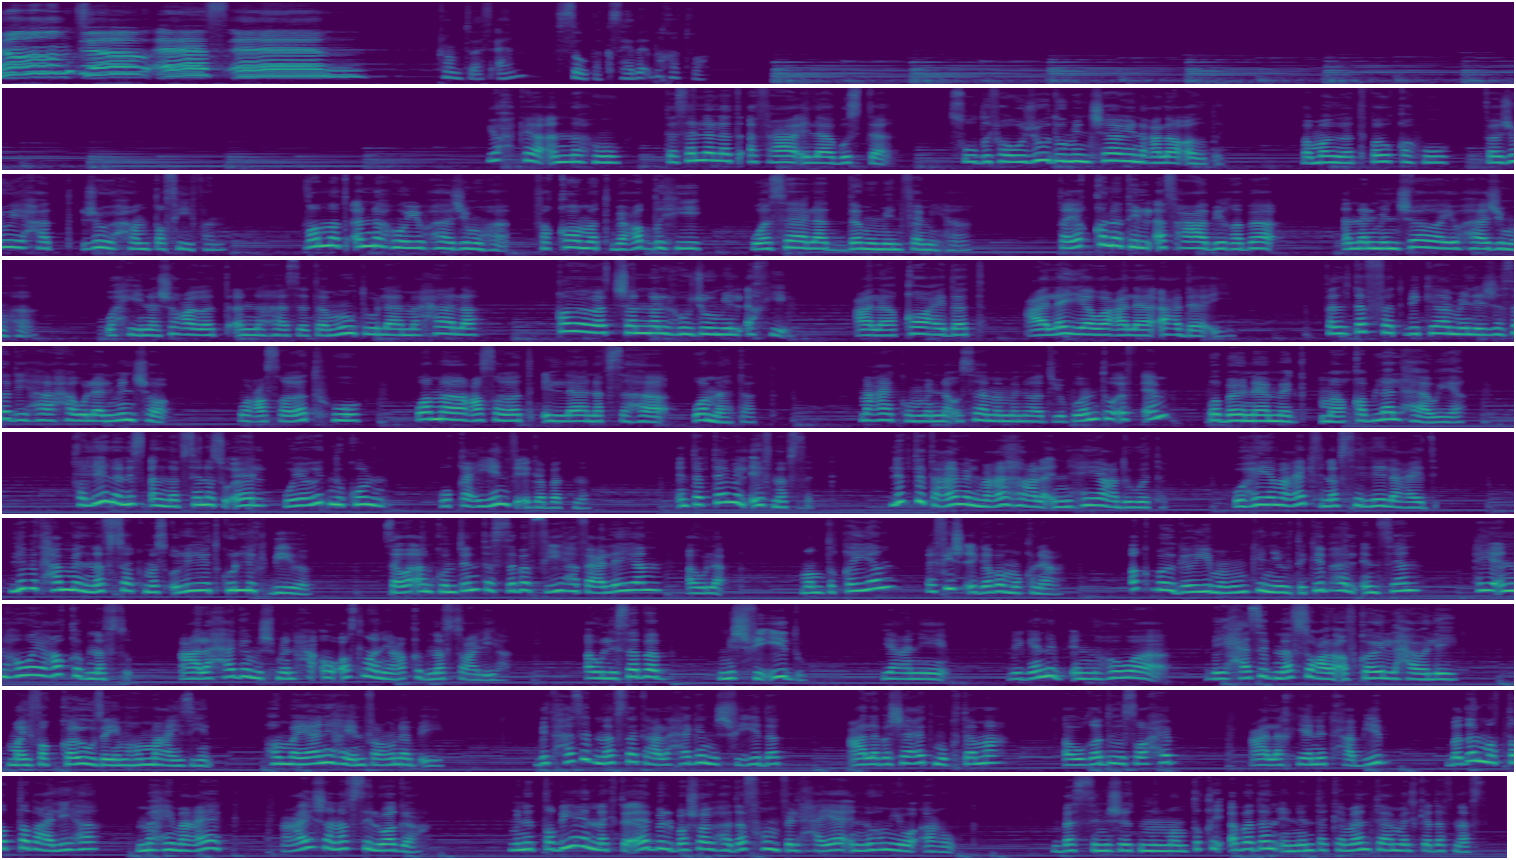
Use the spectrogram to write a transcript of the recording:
Pronto FM Pronto FM صوتك سابق بخطوة. يحكى أنه تسللت أفعى إلى بستان صودف وجود منشار على أرضه. فمرت فوقه فجرحت جرحا طفيفا. ظنت أنه يهاجمها فقامت بعضه وسال الدم من فمها. تيقنت الأفعى بغباء أن المنشار يهاجمها وحين شعرت أنها ستموت لا محالة قررت شن الهجوم الأخير على قاعدة علي وعلى أعدائي. فالتفت بكامل جسدها حول المنشار وعصرته وما عصرت إلا نفسها وماتت. معاكم من أسامة من راديو برونتو إف إم وبرنامج ما قبل الهاوية. خلينا نسأل نفسنا سؤال ويا ريت نكون واقعيين في إجابتنا. أنت بتعمل إيه في نفسك؟ ليه بتتعامل معاها على إن هي عدوتك وهي معاك في نفس الليلة عادي؟ ليه بتحمل نفسك مسؤولية كل كبيرة؟ سواء كنت أنت السبب فيها فعليا أو لأ. منطقيا مفيش إجابة مقنعة. أكبر جريمة ممكن يرتكبها الإنسان هي إن هو يعاقب نفسه على حاجة مش من حقه أصلا يعاقب نفسه عليها أو لسبب مش في إيده. يعني بجانب إن هو بيحاسب نفسه على أفكار اللي حواليه ما يفكروا زي ما هم عايزين. هم يعني هينفعونا بإيه؟ بتحاسب نفسك على حاجة مش في إيدك على بشاعة مجتمع أو غدر صاحب على خيانة حبيب بدل ما تطبطب عليها ما هي معاك. عايشة نفس الوجع. من الطبيعي إنك تقابل بشر هدفهم في الحياة إنهم يوقعوك. بس مش من منطقي أبدا إن أنت كمان تعمل كده في نفسك.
